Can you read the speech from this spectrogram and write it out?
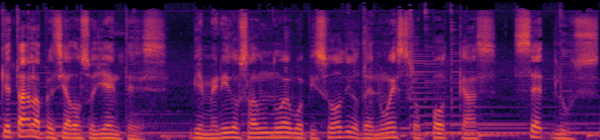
¿Qué tal apreciados oyentes? Bienvenidos a un nuevo episodio de nuestro podcast Set Luz.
